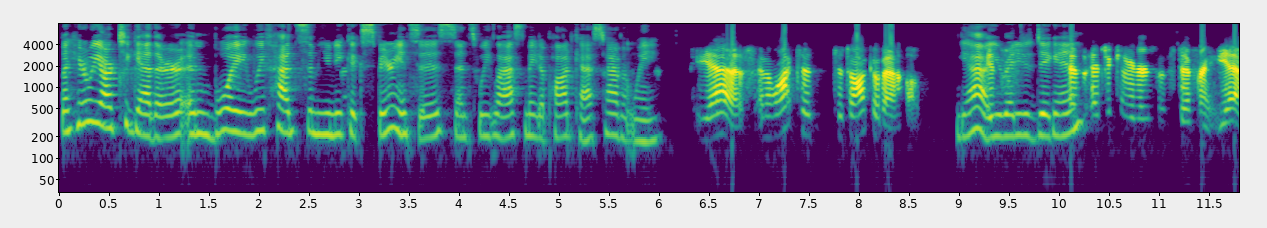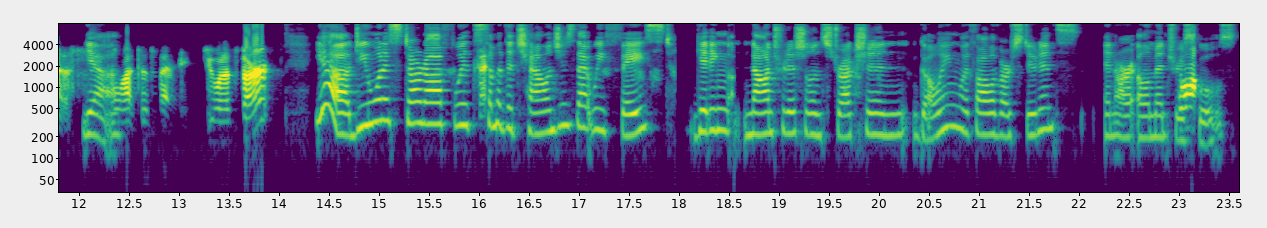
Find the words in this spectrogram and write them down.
But here we are together, and boy, we've had some unique experiences since we last made a podcast, haven't we? Yes, and a lot to, to talk about. Yeah, are you ready to dig in? As educators, it's different. Yes, Yeah. a lot to say. Do you want to start? Yeah. Do you want to start off with some of the challenges that we faced getting non traditional instruction going with all of our students in our elementary Well- schools?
